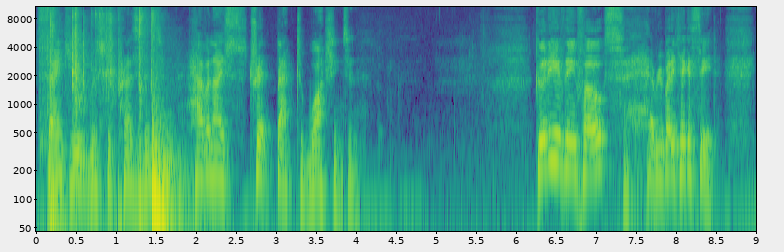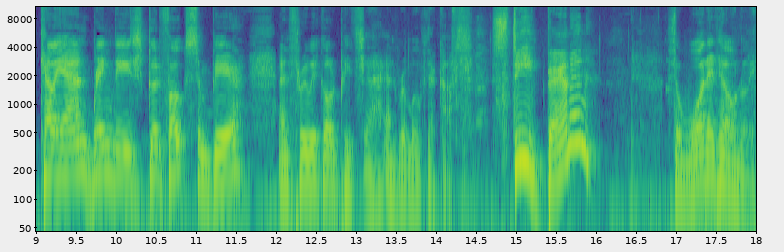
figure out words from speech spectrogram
Thank you, Mr. President. Have a nice trip back to Washington. Good evening, folks. Everybody take a seat. Kellyanne, bring these good folks some beer and three week old pizza and remove their cuffs. Steve Bannon? The one and only.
